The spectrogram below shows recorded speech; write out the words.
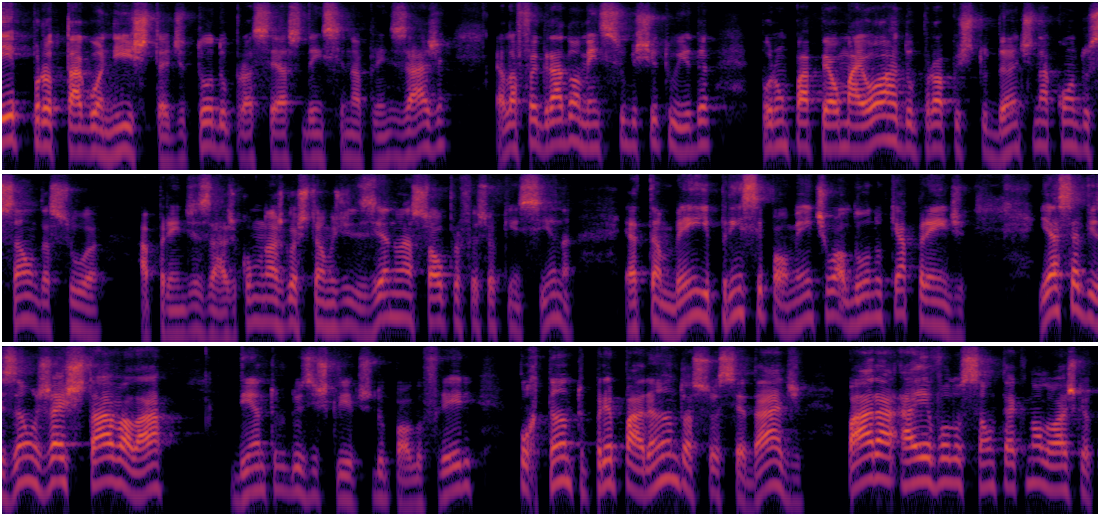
e protagonista de todo o processo de ensino-aprendizagem, ela foi gradualmente substituída por um papel maior do próprio estudante na condução da sua aprendizagem. Como nós gostamos de dizer, não é só o professor que ensina, é também e principalmente o aluno que aprende. E essa visão já estava lá dentro dos escritos do Paulo Freire, portanto, preparando a sociedade para a evolução tecnológica.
